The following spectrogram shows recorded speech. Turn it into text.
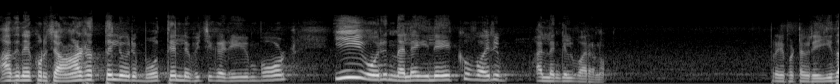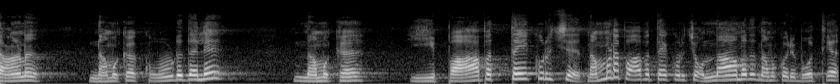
അതിനെക്കുറിച്ച് ആഴത്തിൽ ഒരു ബോധ്യം ലഭിച്ചു കഴിയുമ്പോൾ ഈ ഒരു നിലയിലേക്ക് വരും. അല്ലെങ്കിൽ വരണം. പ്രിയപ്പെട്ടവരെ ഇതാണ് നമുക്ക് കൂടുതൽ നമുക്ക് ഈ പാപത്തെക്കുറിച്ച് നമ്മുടെ പാപത്തെക്കുറിച്ച് ഒന്നാമത് നമുക്കൊരു ബോധ്യ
